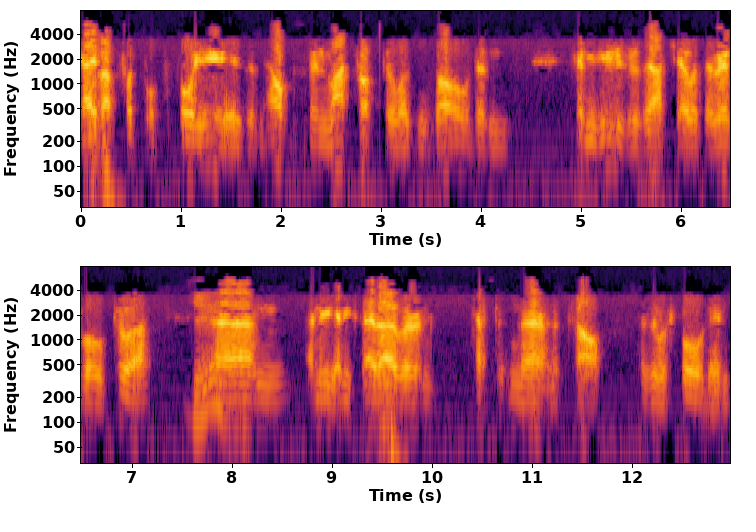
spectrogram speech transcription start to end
gave up football for four years and helped when Mike Procter was involved and Kim Hughes was out here with the Rebel tour. Yeah. Um, and he, and he stayed over and captain uh, Natal, as it was called then.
